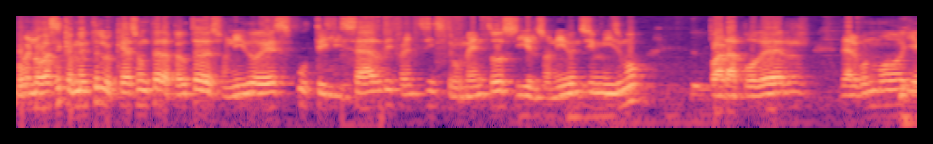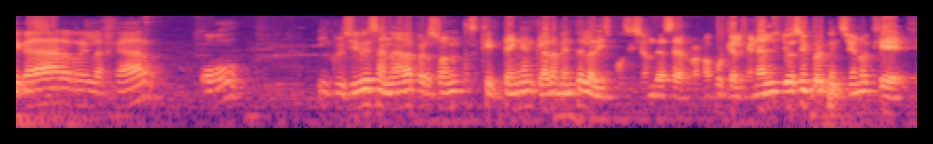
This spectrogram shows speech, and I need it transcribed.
Bueno, básicamente lo que hace un terapeuta de sonido es utilizar diferentes instrumentos y el sonido en sí mismo para poder de algún modo llegar a relajar o inclusive sanar a personas que tengan claramente la disposición de hacerlo, ¿no? Porque al final yo siempre menciono que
